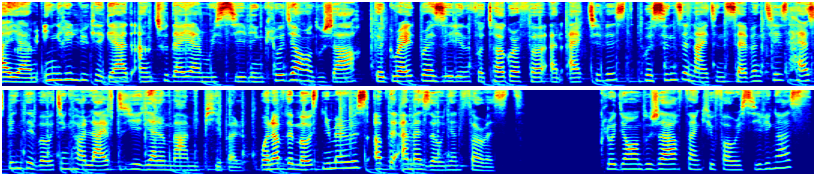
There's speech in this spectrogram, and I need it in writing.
I am Ingrid Luquet-Gad and today I am receiving Claudia Andujar, the great Brazilian photographer and activist who since the 1970s has been devoting her life to the Yanomami people, one of the most numerous of the Amazonian forest. Claudia Andujar, thank you for receiving us.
